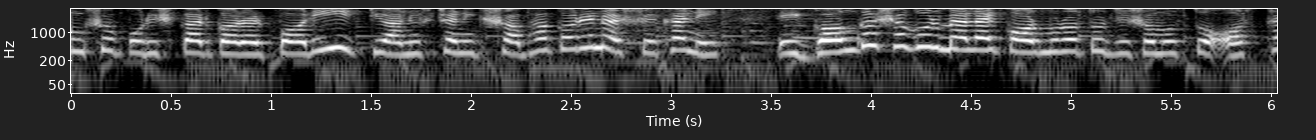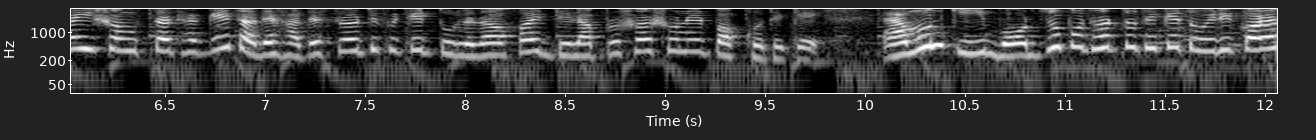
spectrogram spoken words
অংশ পরিষ্কার করার পরই একটি আনুষ্ঠানিক সভা করেন আর সেখানে এই গঙ্গাসাগর মেলায় কর্মরত যে সমস্ত অস্থায়ী সংস্থা থাকে তাদের হাতে সার্টিফিকেট তুলে দেওয়া হয় জেলা প্রশাসনের পক্ষ থেকে। এমনকি বর্জ্য পদার্থ থেকে তৈরি করা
